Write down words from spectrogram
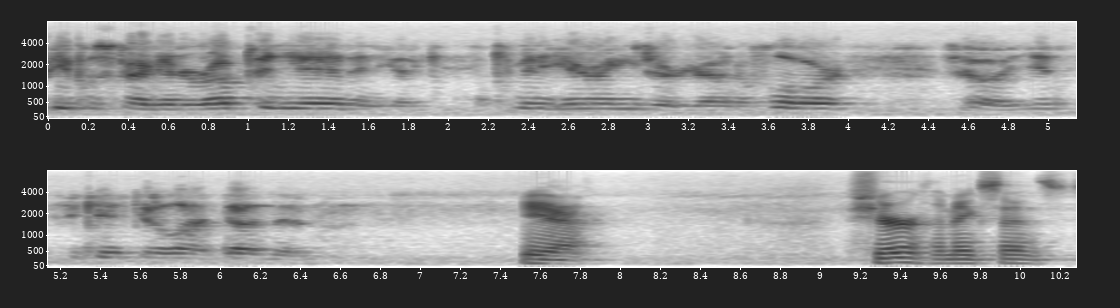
people start interrupting you, and then you got committee hearings, or you're on the floor, so you you can't get a lot done then. Yeah. Sure, that makes sense.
